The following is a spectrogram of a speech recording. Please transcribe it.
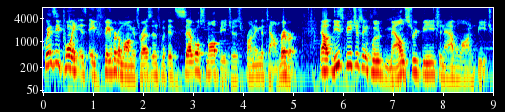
Quincy Point is a favorite among its residents with its several small beaches fronting the town river. Now, these beaches include Mound Street Beach and Avalon Beach.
